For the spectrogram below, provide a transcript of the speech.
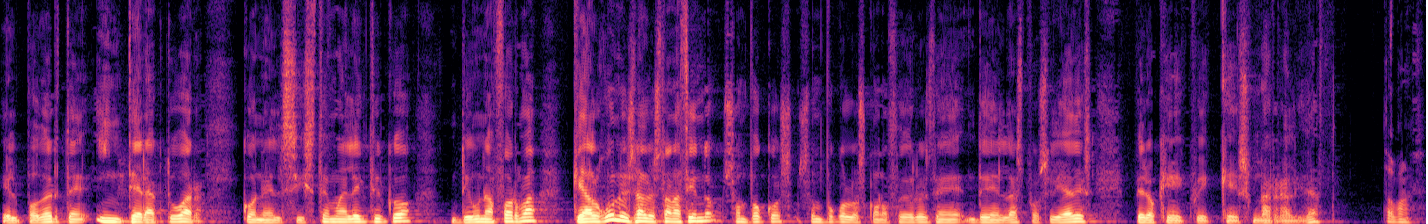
el poder interactuar con el sistema eléctrico de una forma que algunos ya lo están haciendo, son pocos, son pocos los conocedores de, las posibilidades, pero que, es una realidad. Tomás.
